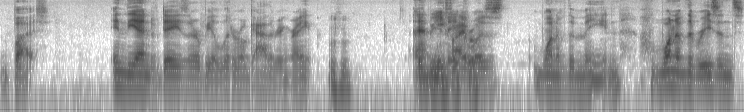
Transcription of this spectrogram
but in the end of days, there will be a literal gathering, right? mm-hmm. and Nephi was one of the main, one of the reasons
